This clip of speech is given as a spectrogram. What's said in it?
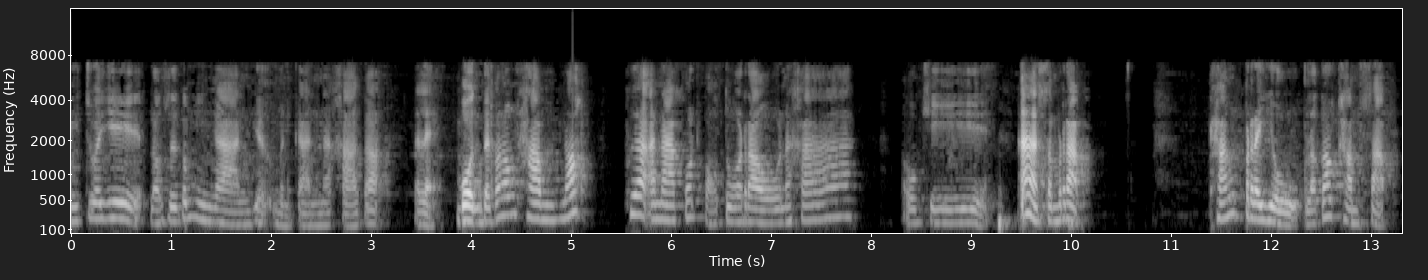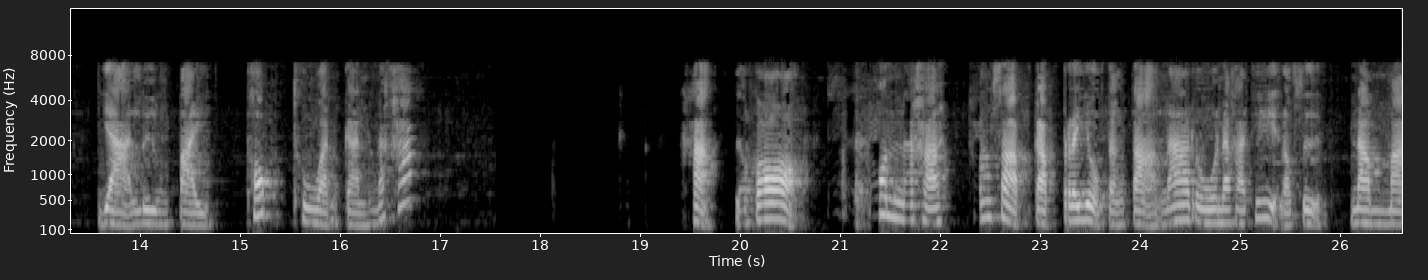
มีจ้วเย่เราซื้อก็มีงานเยอะเหมือนกันนะคะ ก็นั่นแหละบ่นแต่ก็ต้องทำเนาะ พื่ออนาคตของตัวเรานะคะ โอเคอะสำหรับ ทั้งประโยคแล้วก็คำศัพท์ อย่าลืมไปทบทวนกันนะคะ ค่ะ แล้วก็ต้นนะคะคำศัพท์กับประโยคต่างๆ น่ารู้นะคะ ที่เราสื่อนำมา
